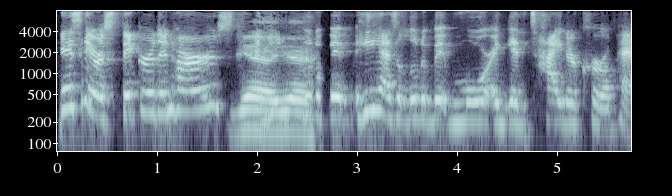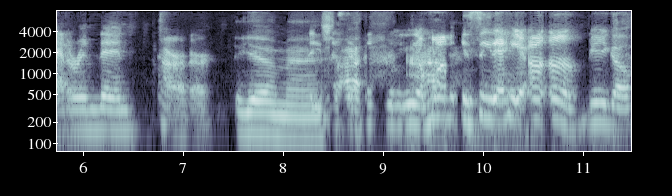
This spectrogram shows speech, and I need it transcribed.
His hair is thicker than hers. Yeah, he's yeah. A little bit, he has a little bit more, again, tighter curl pattern than Carter. Yeah, man. So that- you know, mama can see that hair. Uh-uh. There you go.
